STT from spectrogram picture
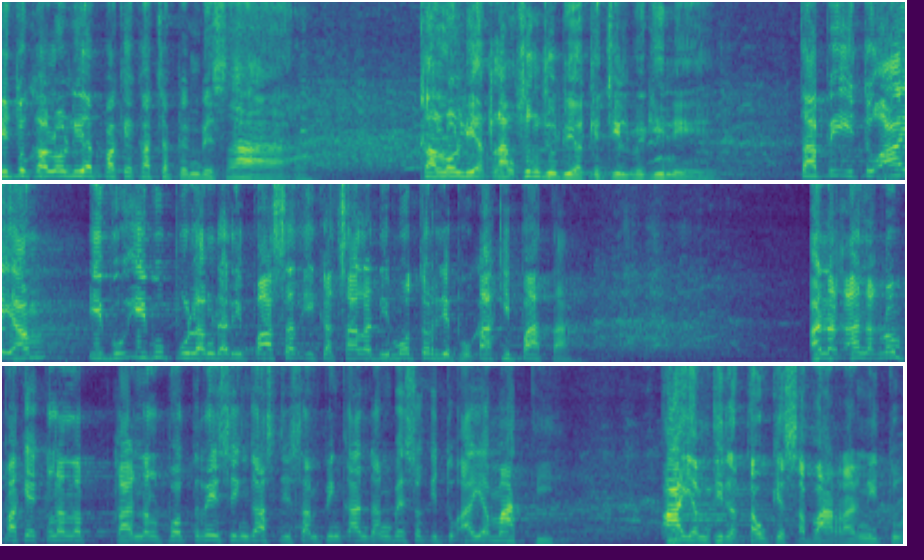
Itu kalau lihat pakai kaca pembesar. Kalau lihat langsung juga dia kecil begini. Tapi itu ayam, ibu-ibu pulang dari pasar ikat salah di motor dia kaki patah. Anak-anak dong pakai kanal, pot racing gas di samping kandang besok itu ayam mati. Ayam tidak tahu kesabaran itu.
